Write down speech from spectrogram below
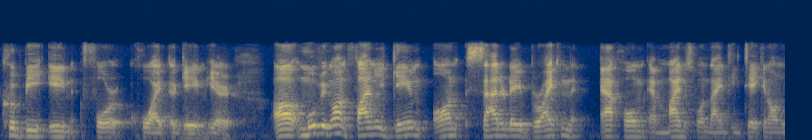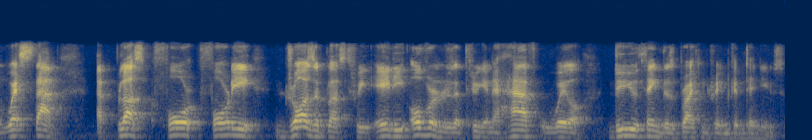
Could be in for quite a game here. Uh, moving on, final game on Saturday. Brighton at home at minus 190, taking on West Ham at plus 440. Draws at plus 380. Over unders at three and a half. Will, do you think this Brighton train continues?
